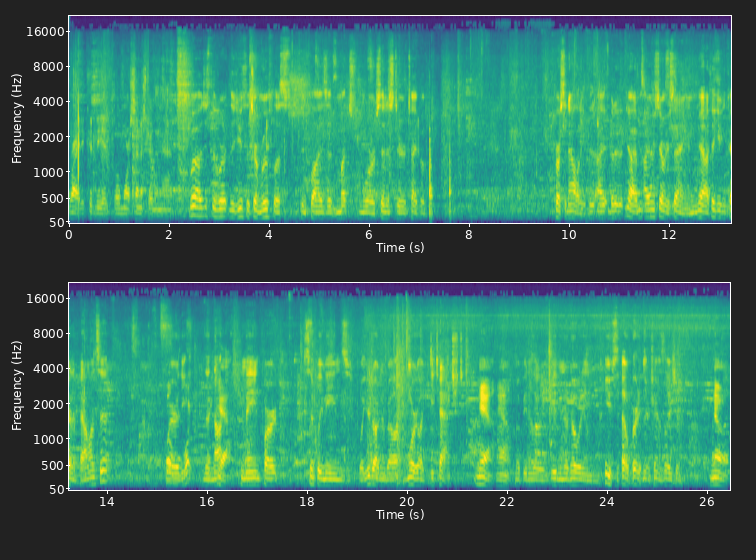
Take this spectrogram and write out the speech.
right. It could be a little more sinister than that. Well, just the word, the use of the term ruthless implies a much more sinister type of personality. But I, but it, yeah, I I understand what you're saying, and yeah, I think you can kind of balance it, where Well, the what- the not yeah. humane part simply means what you're talking about, more like detached. Yeah, yeah. Might be another, even though nobody used that word in their translation. No.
